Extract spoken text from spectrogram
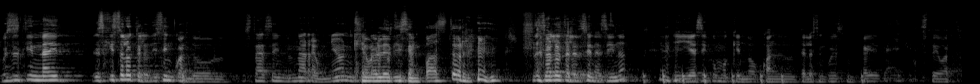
pues es que nadie, es que solo te lo dicen cuando estás en una reunión. y Que no le dicen pastor. Solo te lo dicen así, ¿no? Y así como que no, cuando te los encuentras en la calle, "Ay, este vato.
